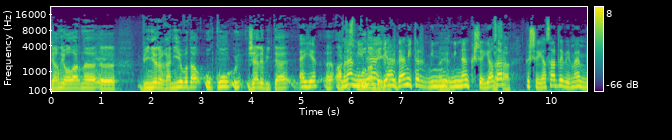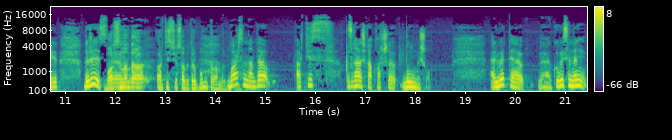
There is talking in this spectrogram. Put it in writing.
Ягъни аларны э, Венера Ганиева да уку җәлеп итә. Әйе. Э, булудан мине бигрәк. ярдәм итер, мин, Әйе. миннән кеше, ясар, әйтмәм. Мин- Дөрес. Барсыннан да артист ясап бетереп булмый торгандыр бит. Барсыннан да артист кызганычка каршы булмый шул. Әлбәттә, э, күбесенең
